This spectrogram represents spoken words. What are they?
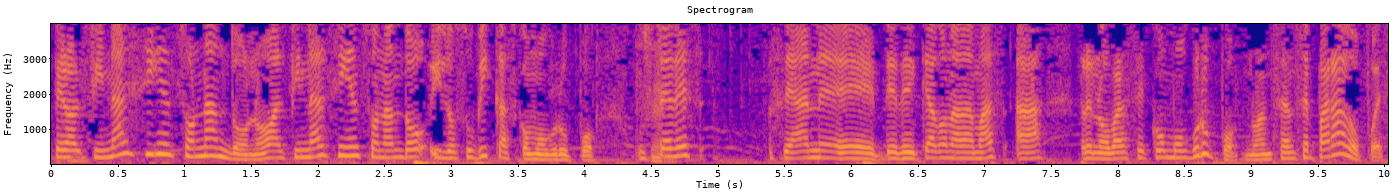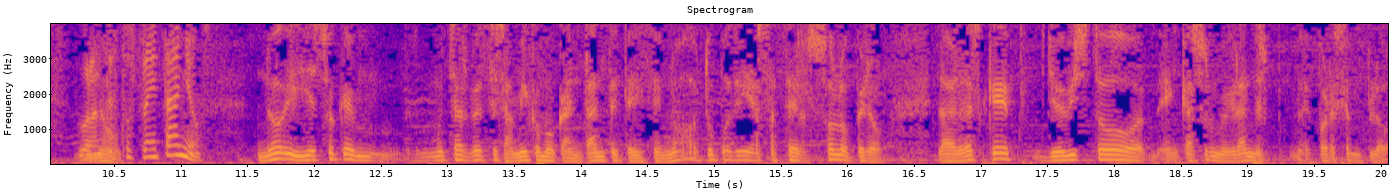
pero al final siguen sonando, ¿no? Al final siguen sonando y los ubicas como grupo. Ustedes se han eh, dedicado nada más a renovarse como grupo, no han, se han separado, pues, durante No. estos 30 años. No, y eso que muchas veces a mí como cantante te dicen, no, tú podrías hacer solo, pero la verdad es que yo he visto en casos muy grandes, por ejemplo...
